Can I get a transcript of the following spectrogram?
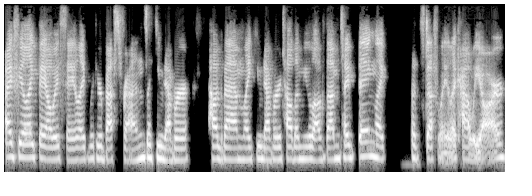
I feel like they always say, like, with your best friends, like, you never hug them, like, you never tell them you love them type thing. Like, that's definitely like how we are.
